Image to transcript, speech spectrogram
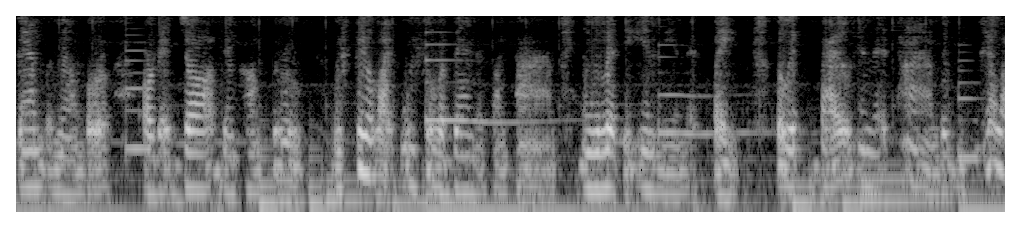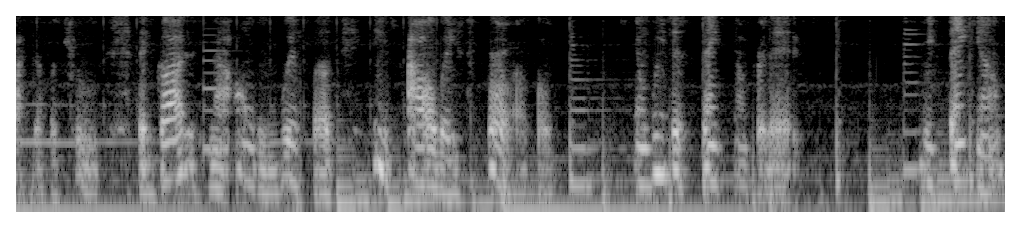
family member or that job didn't come through. We feel like we feel abandoned sometimes, and we let the enemy in that space. So it's vital in that time that we tell ourselves the truth that God is not only with us, He's always for us. And we just thank Him for that. We thank Him,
